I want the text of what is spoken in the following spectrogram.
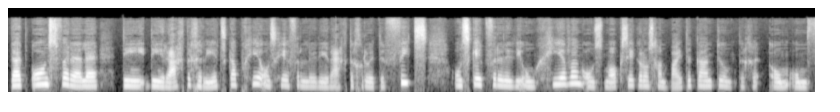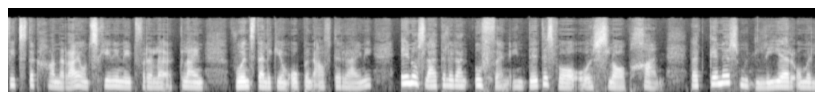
Dat ons vir hulle die die regte gereedskap gee ons gee vir hulle die regte grootte fiets ons skep vir hulle die omgewing ons maak seker ons gaan buitekant toe om te om om fiets te gaan ry. Ons gee nie net vir hulle 'n klein woonstelletjie om op en af te ry nie. En ons laat hulle dan oefen en dit is waaroor slaap gaan. Dat kinders moet leer om 'n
